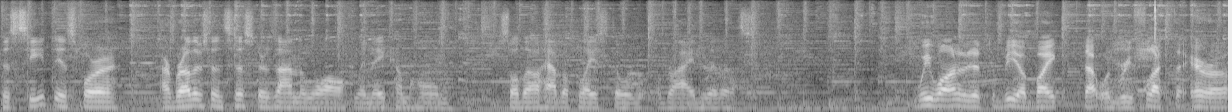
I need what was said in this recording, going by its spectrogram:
The seat is for our brothers and sisters on the wall when they come home, so they'll have a place to ride with us. We wanted it to be a bike that would reflect the era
